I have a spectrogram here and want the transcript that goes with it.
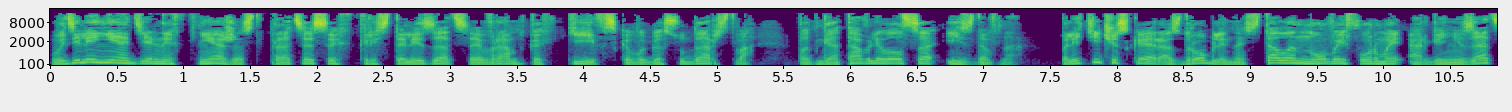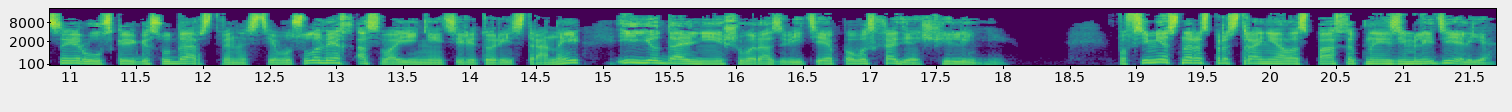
Выделение отдельных княжеств, процесс их кристаллизации в рамках киевского государства подготавливался издавна. Политическая раздробленность стала новой формой организации русской государственности в условиях освоения территории страны и ее дальнейшего развития по восходящей линии. Повсеместно распространялось пахотное земледелие,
